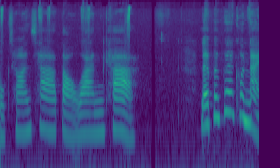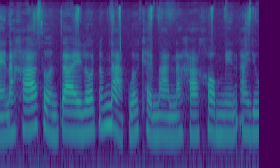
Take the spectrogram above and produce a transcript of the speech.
6 ช้อนชาต่อวันค่ะและเพื่อนๆ คนไหนนะคะ สนใจลดน้ำหนักลดไขมันนะคะ คอมเมนต์อายุ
